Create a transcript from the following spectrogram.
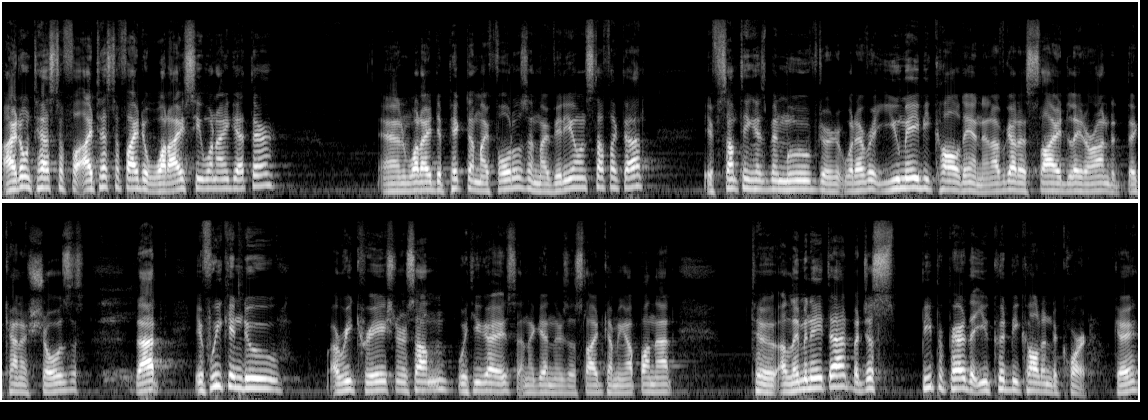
I don't testify, I testify to what I see when I get there and what I depict on my photos and my video and stuff like that. If something has been moved or whatever, you may be called in, and I've got a slide later on that, that kind of shows that. If we can do a recreation or something with you guys, and again, there's a slide coming up on that, to eliminate that, but just be prepared that you could be called into court, okay?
